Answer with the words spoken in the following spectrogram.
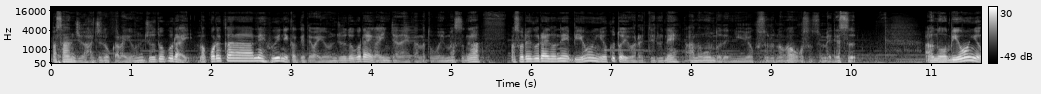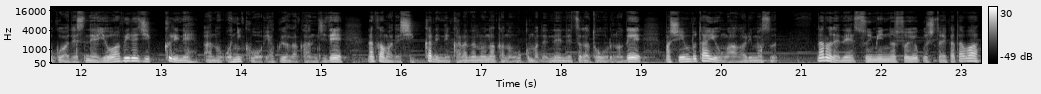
まあ、38度から40度ぐらい、まあ、これからね冬にかけては40度ぐらいがいいんじゃないかなと思いますが、まあ、それぐらいのね美温浴と言われているねあの温度で入浴するのがおすすめです。あの美温浴はですね弱火でじっくりねあのお肉を焼くような感じで中までしっかりね体の中の奥までね熱が通るので、まあ、深部体温が上がりますなのでね、睡眠の質を良くしたい方は、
